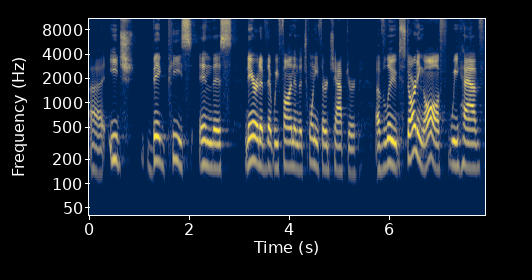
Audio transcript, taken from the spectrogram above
uh, each big piece in this narrative that we find in the 23rd chapter of Luke. Starting off, we have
